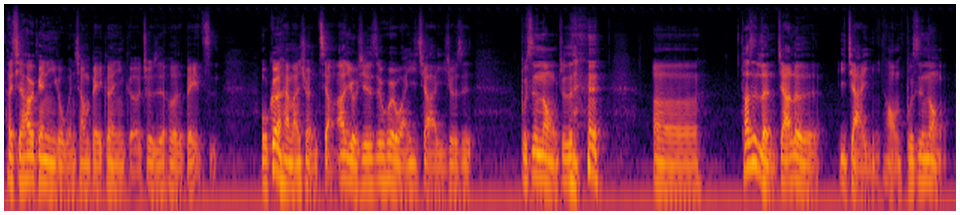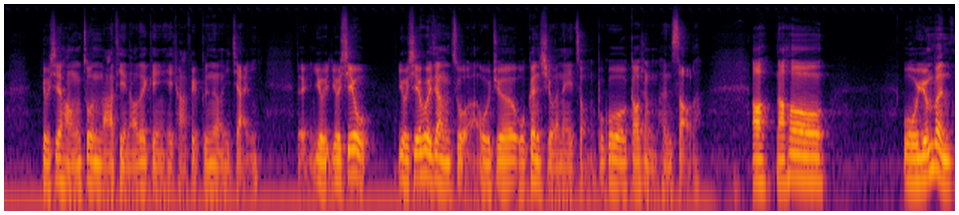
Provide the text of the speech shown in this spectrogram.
而且他会给你一个蚊香杯跟一个就是喝的杯子。我个人还蛮喜欢这样啊，有些是会玩一加一，就是不是那种就是呃，它是冷加热的一加一，好，不是那种有些好像做拿铁然后再给你黑咖啡，不是那种一加一。对，有有些有些会这样做啊，我觉得我更喜欢那一种，不过高雄很少了。好，然后。我原本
